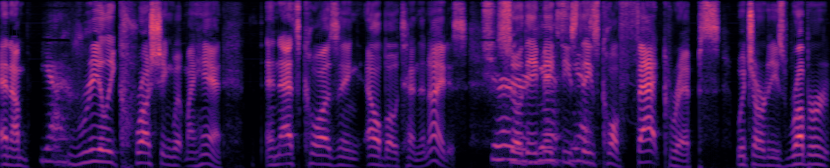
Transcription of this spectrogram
and I'm Yeah. really crushing with my hand. And that's causing elbow tendonitis. so Sure, they make these yes. things called fat grips, which are these rubber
